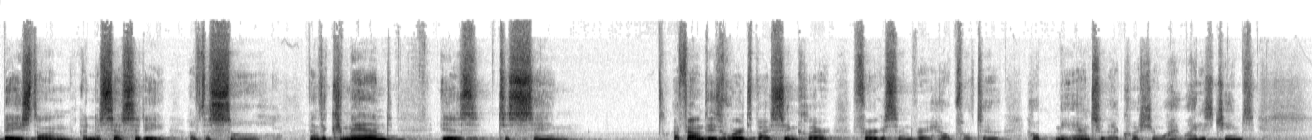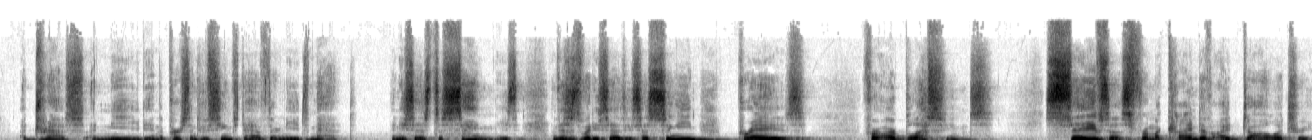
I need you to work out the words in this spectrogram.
based on a necessity of the soul. And the command is to sing. I found these words by Sinclair Ferguson very helpful to help me answer that question. Why, why does James address a need in the person who seems to have their needs met? And he says to sing. He's, and this is what he says He says, singing praise for our blessings saves us from a kind of idolatry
